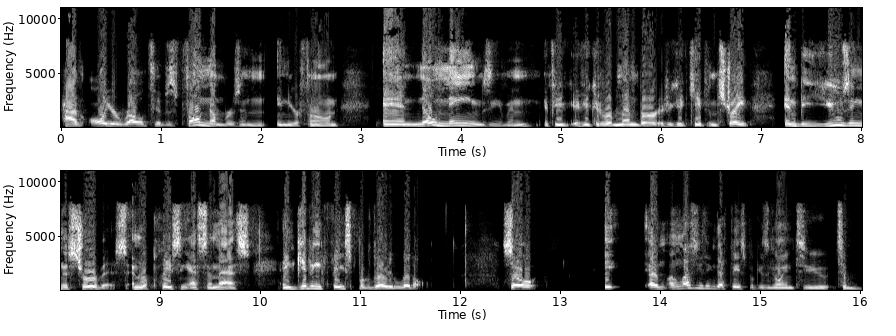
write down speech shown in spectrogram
have all your relatives' phone numbers in, in your phone and no names even, if you if you could remember, if you could keep them straight, and be using the service and replacing SMS and giving Facebook very little. So unless you think that Facebook is going to to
